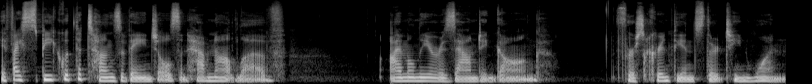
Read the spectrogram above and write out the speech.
If I speak with the tongues of angels and have not love, I'm only a resounding gong. 1 Corinthians 13:1.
